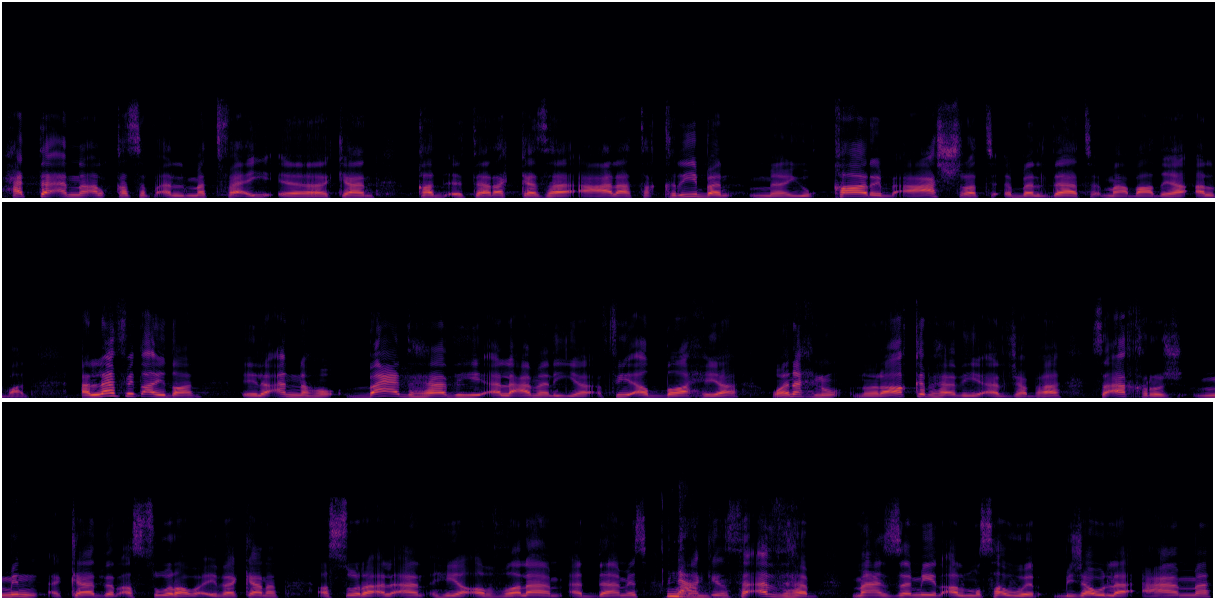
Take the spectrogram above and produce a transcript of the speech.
حتى أن القصف المدفعي كان قد تركز على تقريبا ما يقارب عشرة بلدات مع بعضها البعض. اللافت أيضا إلى أنه بعد هذه العملية في الضاحية ونحن نراقب هذه الجبهة سأخرج من كادر الصورة وإذا كانت الصورة الآن هي الظلام الدامس نعم. ولكن سأذهب مع الزميل المصور بجولة عامة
